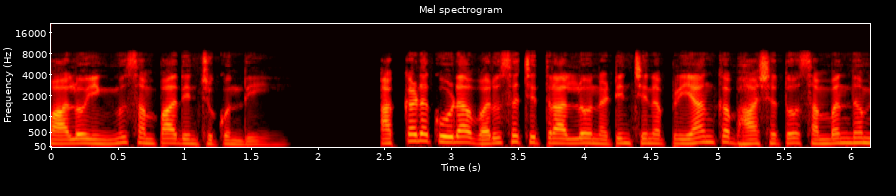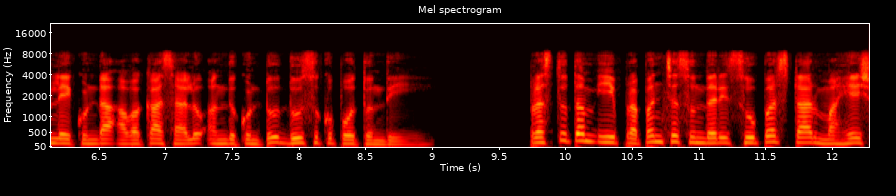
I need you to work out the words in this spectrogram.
ఫాలోయింగ్ను సంపాదించుకుంది. అక్కడ కూడా వరుస చిత్రాల్లో నటించిన ప్రియాంక భాషతో సంబంధం లేకుండా అవకాశాలు అందుకుంటూ దూసుకుపోతుంది. ప్రస్తుతం ఈ ప్రపంచ సుందరి super star Mahesh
